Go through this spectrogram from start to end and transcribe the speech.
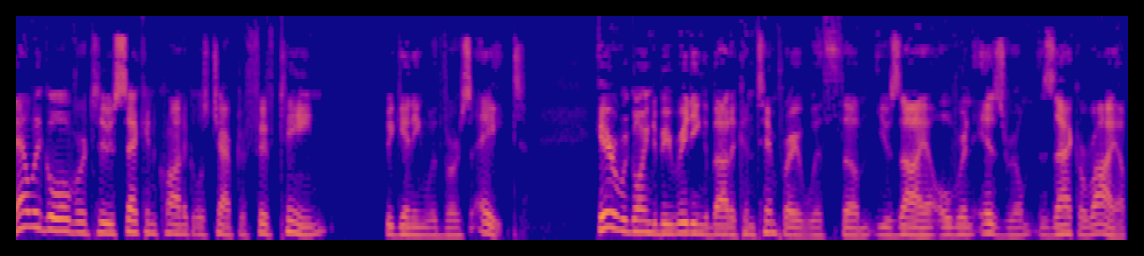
Now we go over to Second Chronicles chapter 15, beginning with verse 8. Here we're going to be reading about a contemporary with um, Uzziah over in Israel, Zechariah,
